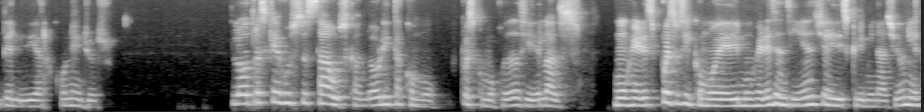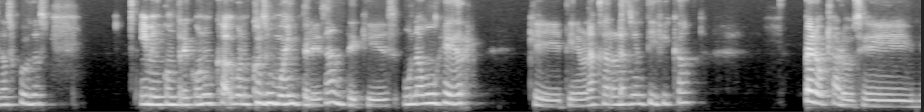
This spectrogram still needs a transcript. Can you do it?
de lidiar con ellos? Lo otro es que justo estaba buscando ahorita como, pues como cosas así de las mujeres, pues así como de mujeres en ciencia y discriminación y esas cosas. Y me encontré con un, caso muy interesante, que es una mujer que tiene una carrera científica, pero claro, se,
